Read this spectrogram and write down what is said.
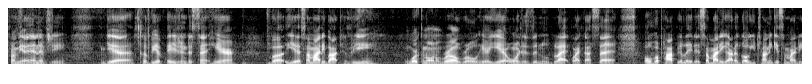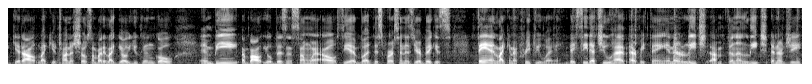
from your energy. Yeah, could be of Asian descent here. But yeah, somebody about to be working on a railroad here. Yeah, orange is the new black, like I said. Overpopulated. Somebody got to go. You're trying to get somebody to get out. Like you're trying to show somebody like, yo, you can go and be about your business somewhere else. Yeah, but this person is your biggest fan, like in a creepy way. They see that you have everything and they're leech. I'm feeling leech energy.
